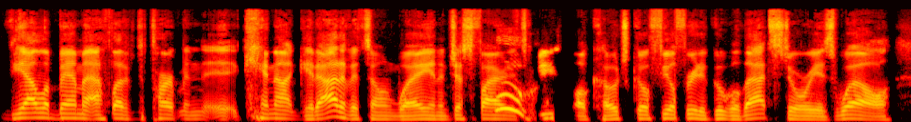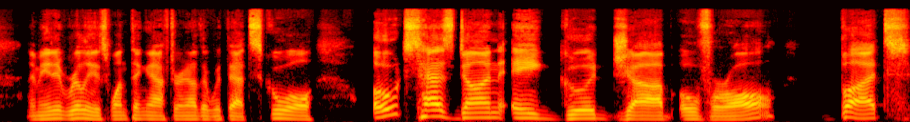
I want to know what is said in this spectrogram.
The Alabama athletic department eh, cannot get out of its own way, and it just fired Woo. its baseball coach. Go feel free to Google that story as well. I mean, it really is one thing after another with that school. Oats has done a good job overall, but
